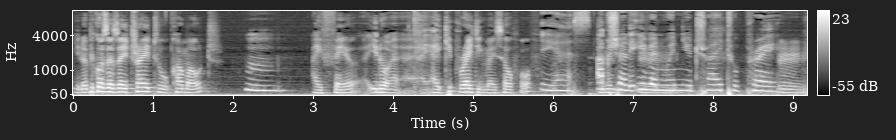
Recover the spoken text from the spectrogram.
You know, because as I try to come out, Mm. I fail. You know, I, I, I keep writing myself off. Yes. Actually, even Mm. when you try to pray, Mm,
